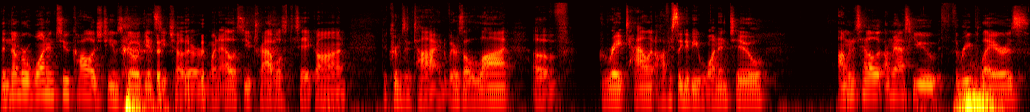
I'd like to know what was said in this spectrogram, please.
The number one and two college teams go against each other when LSU travels to take on the Crimson Tide. There's a lot of great talent, obviously, to be one and two. I'm gonna tell. I'm gonna ask you three players.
